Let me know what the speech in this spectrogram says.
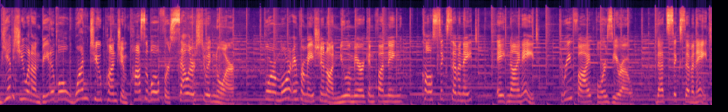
gives you an unbeatable one two punch impossible for sellers to ignore. For more information on New American Funding, call 678 898 3540. That's 678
